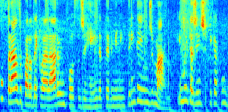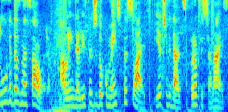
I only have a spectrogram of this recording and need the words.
O prazo para declarar o imposto de renda termina em 31 de maio e muita gente fica com dúvidas nessa hora. Além da lista de documentos pessoais e atividades profissionais,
